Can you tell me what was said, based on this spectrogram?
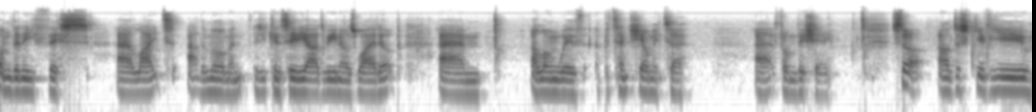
underneath this uh, light at the moment. As you can see, the Arduino is wired up um, along with a potentiometer uh, from Vishay. So I'll just give you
